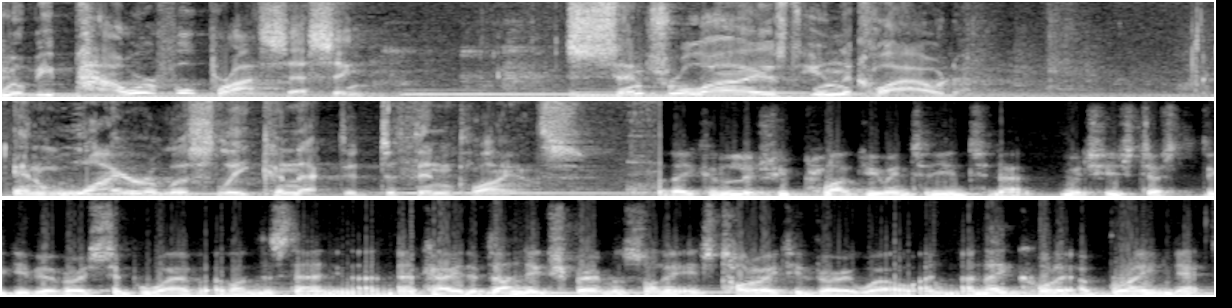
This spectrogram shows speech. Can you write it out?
will be powerful processing centralized in the cloud and wirelessly connected to thin clients. They can literally plug you into the internet, which is just to give you a very simple way of, of understanding that. Okay, they've done the experiments on it, it's tolerated very well, and, and they call it a brain net.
